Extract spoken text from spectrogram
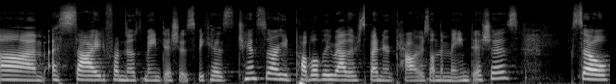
um, aside from those main dishes because chances are you'd probably rather spend your calories on the main dishes so,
